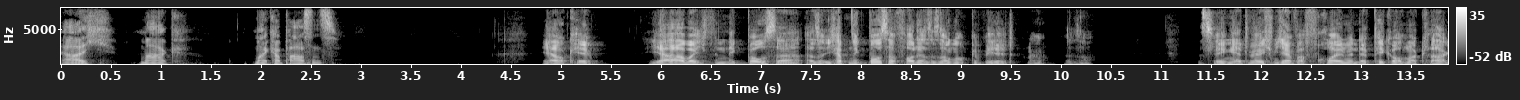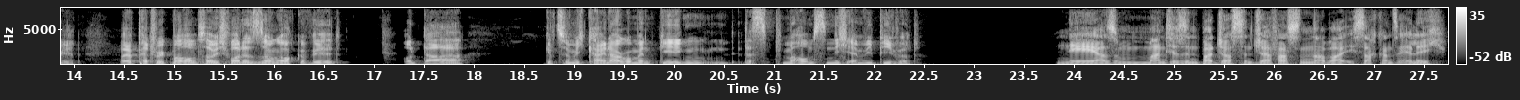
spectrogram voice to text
Ja, ich mag Micah Parsons. Ja, okay. Ja, aber ich finde Nick Bosa, also ich habe Nick Bosa vor der Saison auch gewählt. Ne? Also deswegen hätte würde ich mich einfach freuen, wenn der Pick auch mal klar geht. Weil Patrick Mahomes habe ich vor der Saison auch gewählt. Und da gibt es für mich kein Argument gegen, dass Mahomes nicht MVP wird. Nee, also manche sind bei Justin Jefferson, aber ich sag ganz ehrlich,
